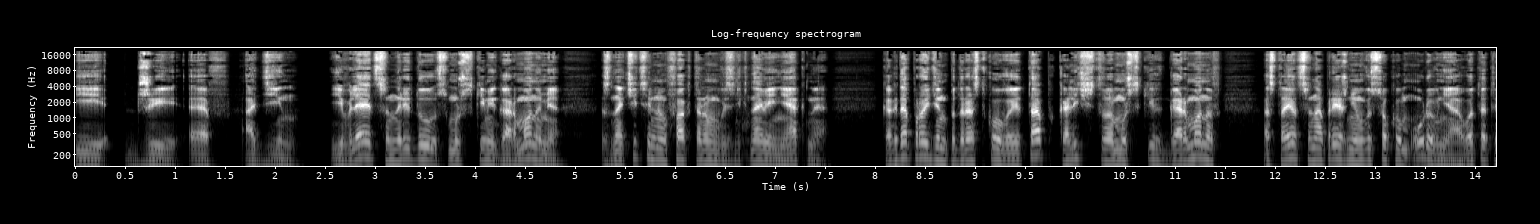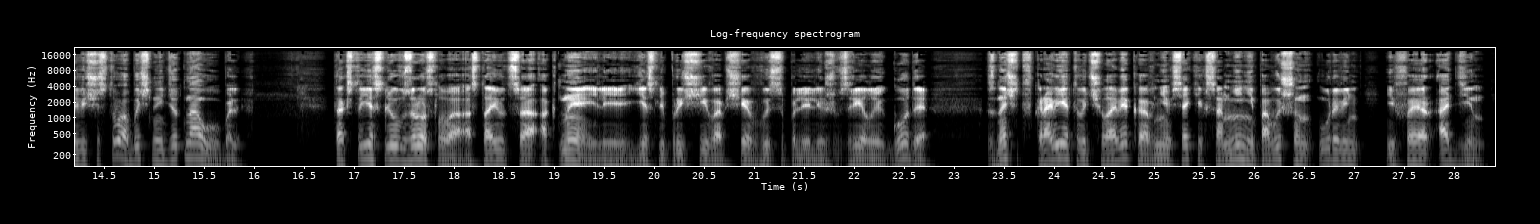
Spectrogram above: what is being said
EGF1, является наряду с мужскими гормонами значительным фактором возникновения акне. Когда пройден подростковый этап, количество мужских гормонов остается на прежнем высоком уровне, а вот это вещество обычно идет на убыль. Так что если у взрослого остаются акне или если прыщи вообще высыпали лишь в зрелые годы, значит в крови этого человека, вне всяких сомнений, повышен уровень ИФР-1.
